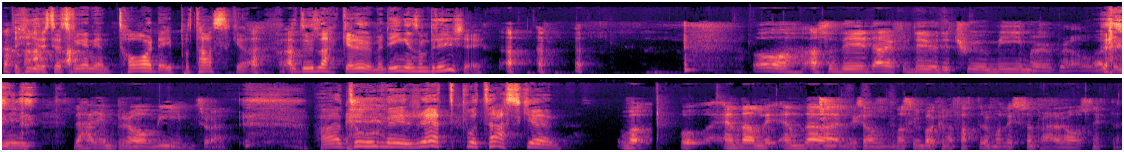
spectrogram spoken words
Där Hyresgästföreningen tar dig på tasken och du lackar ur, men det är ingen som bryr sig. Åh, alltså det är därför du är the true memer bro alltså, det, är, det här är en bra meme tror jag Han tog mig rätt på tasken! Va- och enda, enda liksom, man skulle bara kunna fatta det om man lyssnar på det här avsnittet.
